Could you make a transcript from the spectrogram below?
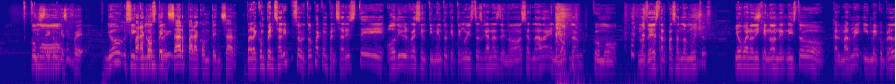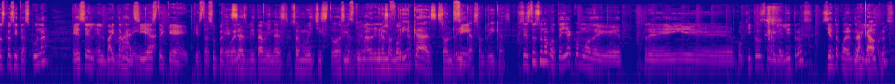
Como. que se fue. Yo sí. Para compensar, para compensar. Para compensar y sobre todo para compensar este odio y resentimiento que tengo y estas ganas de no hacer nada en lockdown, como nos debe estar pasando a muchos. Yo, bueno, dije, no, necesito calmarme y me compré dos cositas. Una es el, el vitamin C este que, que está súper bueno. Esas vitaminas son muy chistosas. tu madre Pero son ricas, son ricas, son ricas. Esto es una botella como de tre... poquitos mililitros, 140 mililitros.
